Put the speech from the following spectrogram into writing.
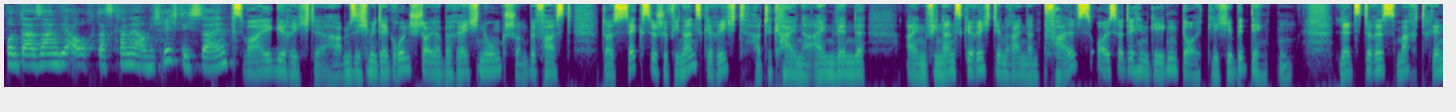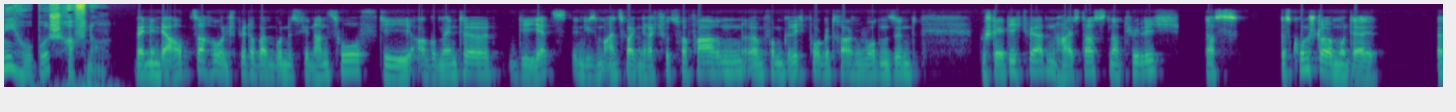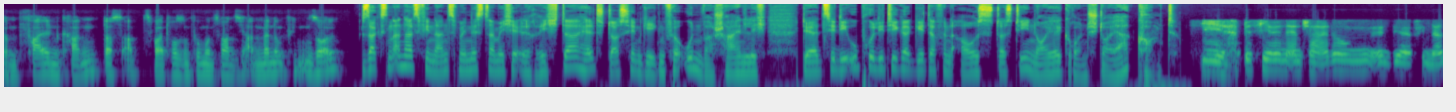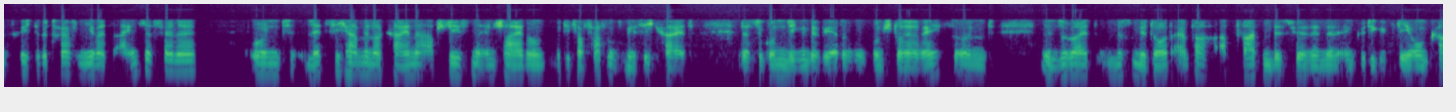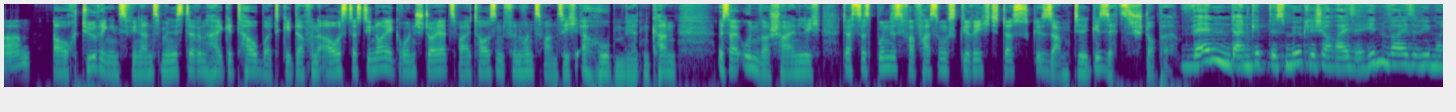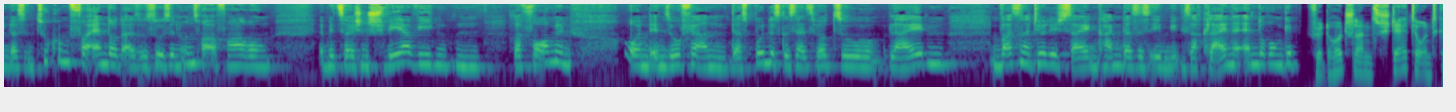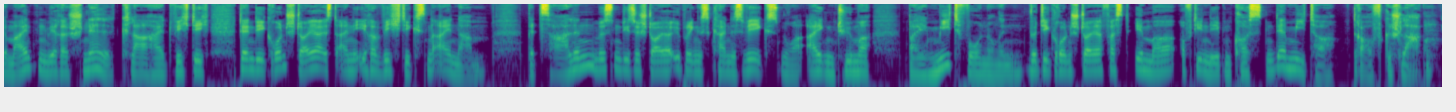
Und da sagen wir auch, das kann ja auch nicht richtig sein. Zwei Gerichte haben sich mit der Grundsteuerberechnung schon befasst. Das sächsische Finanzgericht hatte keine Einwände. Ein Finanzgericht in Rheinland-Pfalz äußerte hingegen deutliche Bedenken. Letzteres macht René Hobusch Hoffnung. Wenn in der Hauptsache und später beim Bundesfinanzhof die Argumente, die jetzt in diesem einstweiligen Rechtsschutzverfahren ähm, vom Gericht vorgetragen worden sind, bestätigt werden, heißt das natürlich, dass das Grundsteuermodell ähm, fallen kann, das ab 2025 Anwendung finden soll. Sachsen-Anhalts Finanzminister Michael Richter hält das hingegen für unwahrscheinlich. Der CDU-Politiker geht davon aus, dass die neue Grundsteuer kommt. Die bisherigen Entscheidungen der Finanzgerichte betreffen jeweils Einzelfälle. Und letztlich haben wir noch keine abschließende Entscheidung über die Verfassungsmäßigkeit der zugrunde liegenden Bewertung des Grundsteuerrechts. Und insoweit müssen wir dort einfach abwarten, bis wir in eine endgültige Klärung kamen. Auch Thüringens Finanzministerin Heike Taubert geht davon aus, dass die neue Grundsteuer 2025 erhoben werden kann. Es sei unwahrscheinlich, dass das Bundesverfassungsgericht das gesamte Gesetz stoppe. Wenn, dann gibt es möglicherweise Hinweise, wie man das in Zukunft verändert. Also so sind unsere Erfahrungen mit solchen schwerwiegenden Reformen. Und insofern, das Bundesgesetz wird so bleiben. Was natürlich sein kann, dass es eben, wie gesagt, kleine Änderungen gibt. Für Deutschlands Städte und Gemeinden wäre schnell Klarheit wichtig, denn die Grundsteuer ist eine ihrer wichtigsten Einnahmen. Bezahlen müssen diese Steuer übrigens keineswegs nur Eigentümer. Bei Mietwohnungen wird die Grundsteuer fast immer auf die Nebenkosten der Mieter draufgeschlagen.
